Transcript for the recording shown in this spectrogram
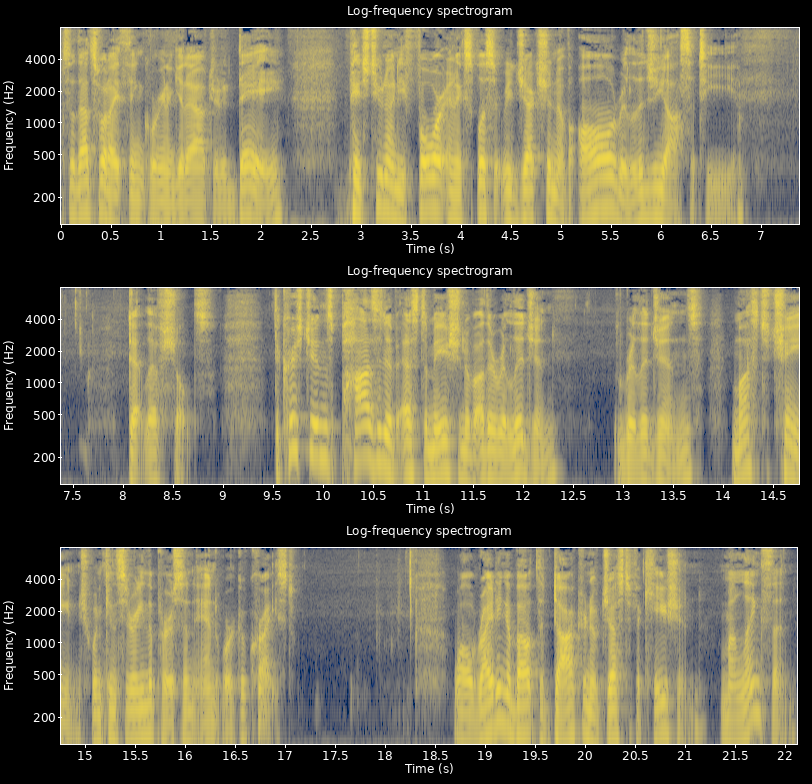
So that's what I think we're going to get after today. Page 294 An explicit rejection of all religiosity. Detlev Schulz. The Christian's positive estimation of other religion, religions must change when considering the person and work of Christ. While writing about the doctrine of justification, Melanchthon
